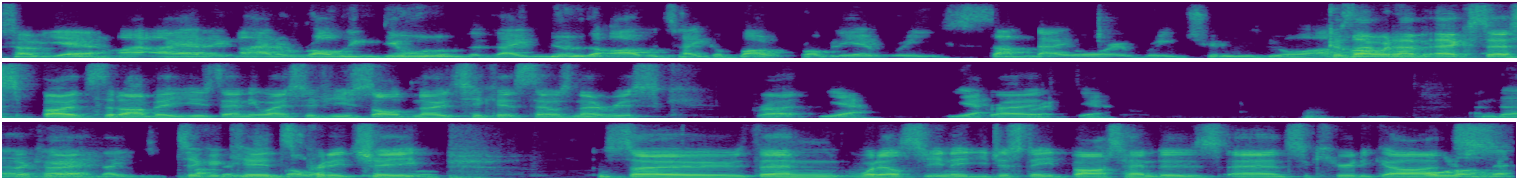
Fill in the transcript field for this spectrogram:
so yeah, I, I had a I had a rolling deal with them that they knew that I would take a boat probably every Sunday or every Tuesday or Because they would have excess boats that aren't being used anyway. So if you sold no tickets, there was no risk, right? yeah, yeah, right. correct, yeah. And uh, Okay. yeah, they Ticket kids pretty cheap. well. So then what else do you need? You just need bartenders and security guards. all on there.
